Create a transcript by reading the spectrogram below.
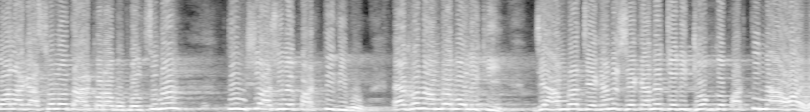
কলা গাছ হলেও দাঁড় করাবো, বলছে না? তিনশো আসনে প্রার্থী দিব। এখন আমরা বলি কি? যে আমরা যেখানে সেখানে যদি যোগ্য প্রার্থী না হয়,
